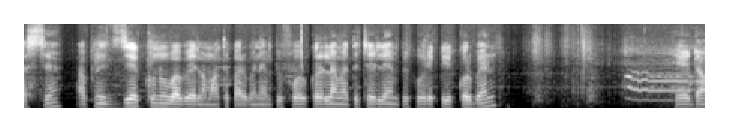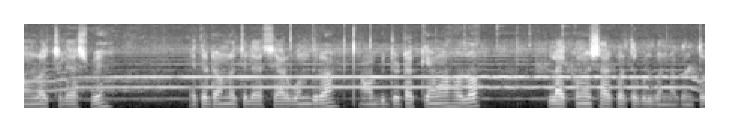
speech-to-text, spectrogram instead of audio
আসছে, আপনি যে কোনোভাবে লামাতে পারবেন এমপি ফোর করে লামাতে চাইলে এমপি ফোরে ক্লিক করবেন। হ্যাঁ ডাউনলোড চলে আসবে। এতে ডাউনলোড চলে আসে। আর বন্ধুরা, আমার ভিডিওটা কেমন হলো? লাইক কমেন্ট শেয়ার করতে ভুলবেন না কিন্তু।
